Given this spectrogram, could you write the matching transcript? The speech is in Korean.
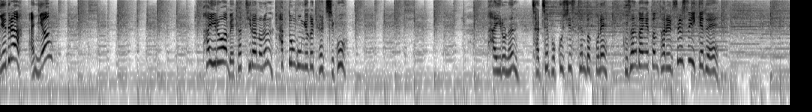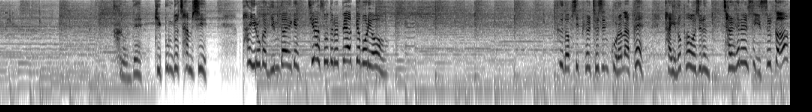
얘들아 안녕! 파이로와 메타티라노는 합동 공격을 펼치고 파이로는 자체 복구 시스템 덕분에 부상당했던 팔을 쓸 수 있게 돼. 그런데 기쁨도 잠시 파이로가 님다에게 티라소드를 빼앗겨 버려. 끝없이 펼쳐진 고난 앞에 다이노 파워즈는 잘 해낼 수 있을까?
